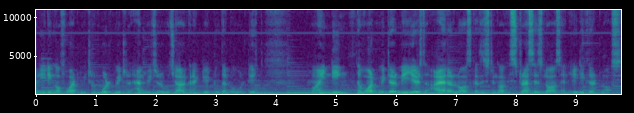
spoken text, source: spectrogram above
reading of wattmeter, voltmeter, ammeter which are connected to the low voltage winding. The wattmeter measures the iron loss consisting of hysteresis loss and eddy current loss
